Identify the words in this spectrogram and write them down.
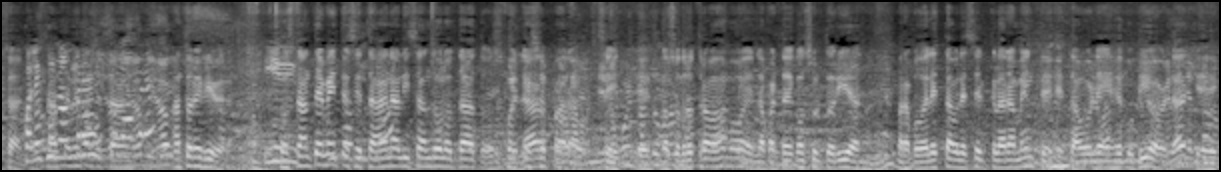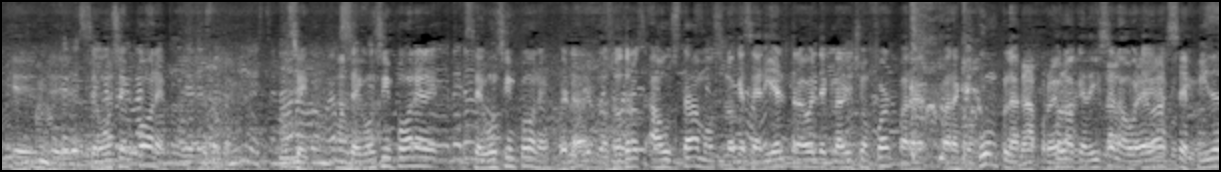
o sea, ¿Cuál es tu nombre? Anthony Rivera. Y- Constantemente se están analizando los datos. ¿verdad? Para- sí, eh, nosotros trabajamos en la parte de consultoría para poder establecer claramente esta orden ejecutiva, ¿verdad? Que, que, eh, según se impone, sí, según se impone, según se impone, ¿verdad? Nosotros ajustamos lo que sería el Travel Declaration Form para, para que cumpla La prueba, con lo que dice la, orden prueba se pide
